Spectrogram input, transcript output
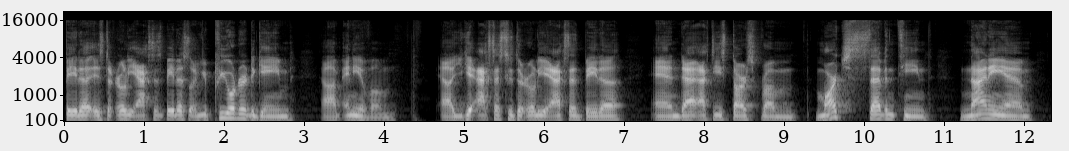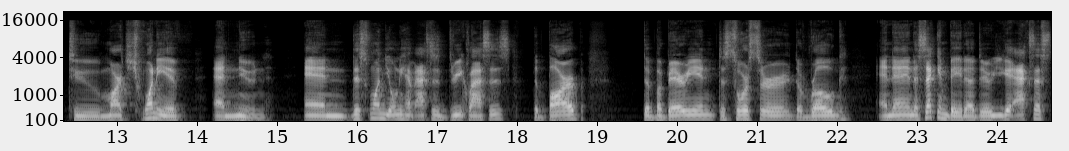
beta is the early access beta. So if you pre-order the game, um, any of them, uh, you get access to the early access beta, and that actually starts from March 17th, 9 a.m to March 20th at noon. And this one, you only have access to three classes the Barb, the Barbarian, the Sorcerer, the Rogue. And then the second beta, there you get access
